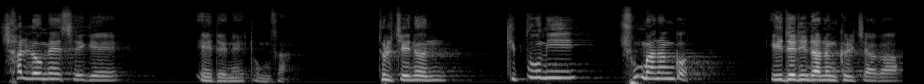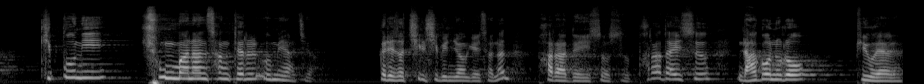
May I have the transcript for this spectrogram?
샬롬의 세계 에덴의 동산. 둘째는 기쁨이 충만한 곳. 에덴이라는 글자가 기쁨이 충만한 상태를 의미하죠. 그래서 70인역에서는 파라데이소스, 파라다이스 낙원으로 비유해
